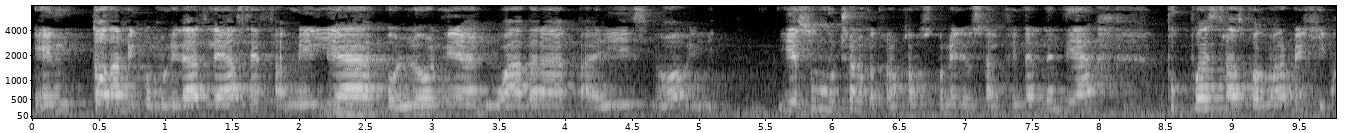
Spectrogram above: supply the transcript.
en toda mi comunidad, le hace familia, colonia, cuadra, país, ¿no? Y, y eso es mucho lo que trabajamos con ellos. Al final del día, tú puedes transformar México,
